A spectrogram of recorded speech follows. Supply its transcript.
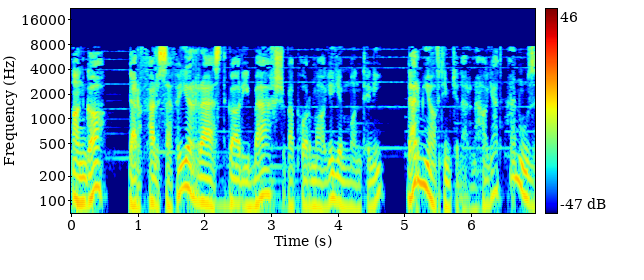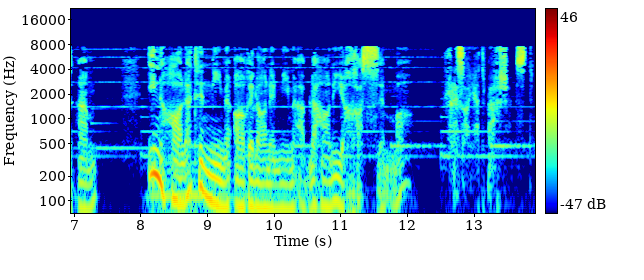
آنگاه در فلسفه رستگاری بخش و پرمایه مونتنی در میافتیم که در نهایت هنوز هم این حالت نیمه عاقلانه نیمه ابلهانه خاص ما رضایت بخش است.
